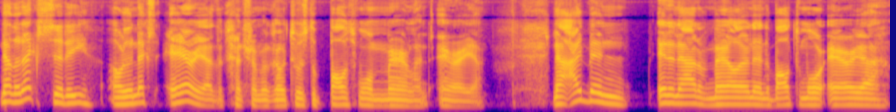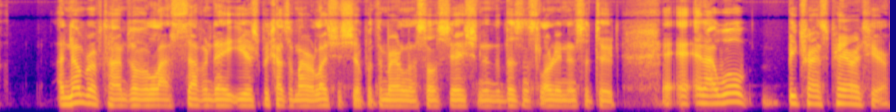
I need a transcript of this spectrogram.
Now, the next city or the next area of the country I'm going to go to is the Baltimore, Maryland area. Now, I've been in and out of Maryland and the Baltimore area a number of times over the last seven to eight years because of my relationship with the Maryland Association and the Business Learning Institute. And I will be transparent here.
